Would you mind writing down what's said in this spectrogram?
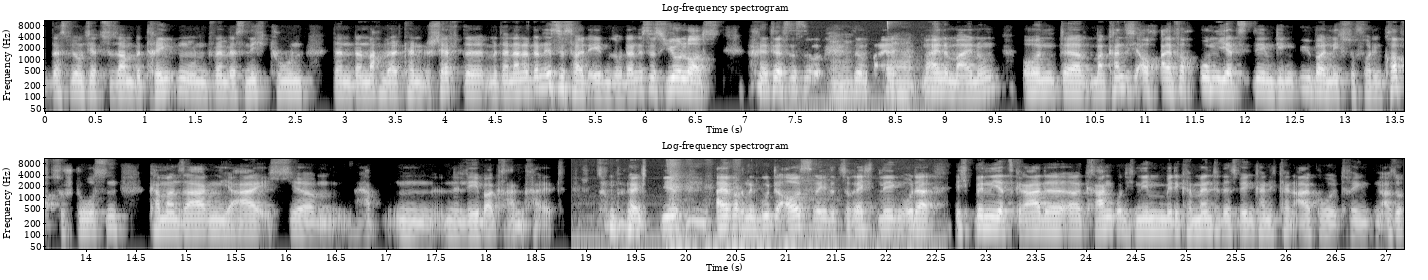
dass wir uns jetzt zusammen betrinken und wenn wir es nicht tun, dann, dann machen wir halt keine Geschäfte miteinander, dann ist es halt eben so, dann ist es your loss. Das ist so, mhm. so mein, ja. meine Meinung. Und äh, man kann sich auch einfach, um jetzt dem Gegenüber nicht so vor den Kopf zu stoßen, kann man sagen, ja, ich ähm, habe eine Leberkrankheit zum Beispiel. Einfach eine gute Ausrede zurechtlegen oder ich bin jetzt gerade äh, krank und ich nehme Medikamente, deswegen kann ich keinen Alkohol trinken. Also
